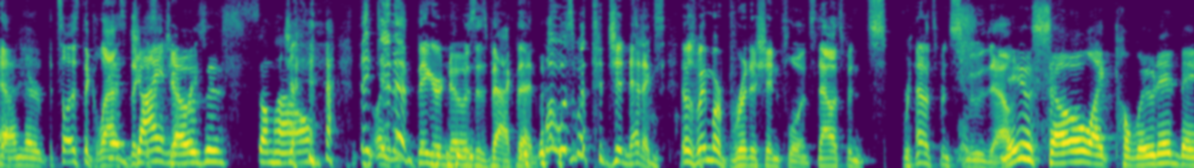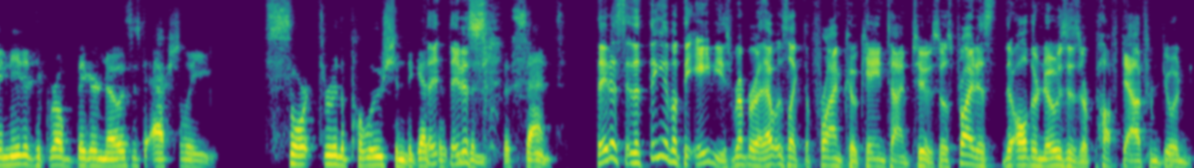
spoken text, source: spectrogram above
Yeah. and their It's always the glass. the- giant Jeffrey- noses somehow. they Like- did have bigger noses back then. What was with the genetics? There was way more British influence. Now it's been now it's been smoothed out. Maybe it was so like polluted they needed to grow bigger noses to actually sort through the pollution to get They- the, they just- the, the scent. They just the thing about the '80s. Remember that was like the prime cocaine time too. So it's probably just all their noses are puffed out from doing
